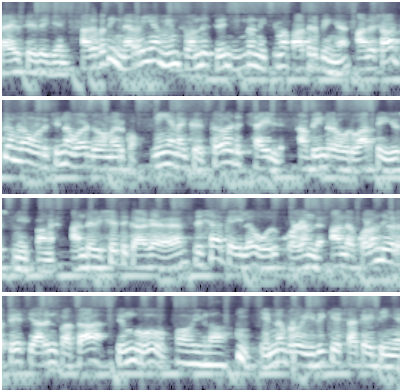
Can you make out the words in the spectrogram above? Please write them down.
டயல் செய்தேன் அதை பத்தி நிறைய மீம்ஸ் வந்துச்சு. நீங்களும் நிச்சயமா பார்த்திருப்பீங்க. அந்த ஷார்ட் பிலிம்ல ஒரு சின்ன வேர்டு ஒன்று இருக்கும். நீ எனக்கு தேர்ட் சைல்டு அப்படின்ற ஒரு வார்த்தையை யூஸ் பண்ணிருப்பாங்க அந்த விஷயத்துக்காக த்ரிஷா கையில ஒரு குழந்தை. அந்த குழந்தையோட ஃபேஸ் யாருன்னு பார்த்தா சிம்பு. என்ன ப்ரோ இதுக்கே ஷாக் ஆயிட்டீங்க.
